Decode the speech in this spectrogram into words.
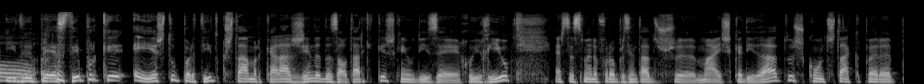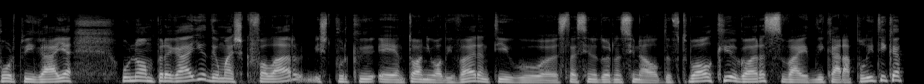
oh. e de oh. PST, porque é este o partido que está a marcar a agenda das autárquicas. Quem o diz é Rui Rio. Esta semana foram apresentados eh, mais candidatos, com destaque para Porto e Gaia. O nome para Gaia deu mais que falar, isto porque é António Oliveira, antigo eh, selecionador nacional de futebol, que agora se vai dedicar à política.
